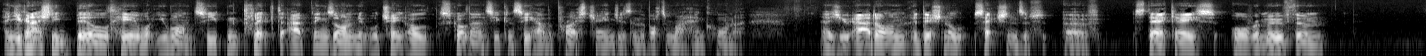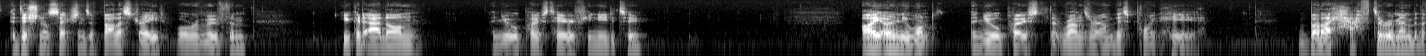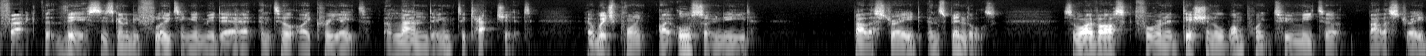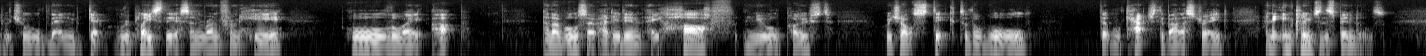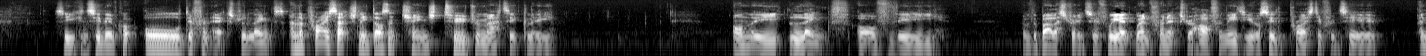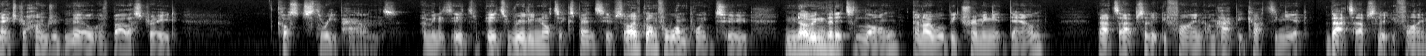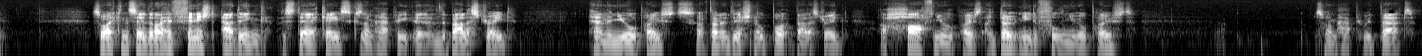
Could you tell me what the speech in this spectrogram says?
And you can actually build here what you want. So you can click to add things on and it will change. I'll scroll down so you can see how the price changes in the bottom right hand corner as you add on additional sections of, of staircase or remove them, additional sections of balustrade or remove them. You could add on a newel post here if you needed to. I only want a newel post that runs around this point here. But I have to remember the fact that this is going to be floating in midair until I create a landing to catch it. At which point I also need balustrade and spindles. So I've asked for an additional 1.2 meter balustrade, which will then get replace this and run from here all the way up. And I've also added in a half newel post, which I'll stick to the wall that will catch the balustrade, and it includes the spindles. So you can see they've got all different extra lengths, and the price actually doesn't change too dramatically on the length of the of the balustrade. So if we went for an extra half a metre, you'll see the price difference here. An extra 100 mil of balustrade costs three pounds. I mean, it's, it's, it's really not expensive. So I've gone for 1.2, knowing that it's long and I will be trimming it down. That's absolutely fine. I'm happy cutting it. That's absolutely fine. So I can say that I have finished adding the staircase because I'm happy, uh, the balustrade and the newel posts. I've done additional balustrade, a half newel post. I don't need a full newel post. So I'm happy with that.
